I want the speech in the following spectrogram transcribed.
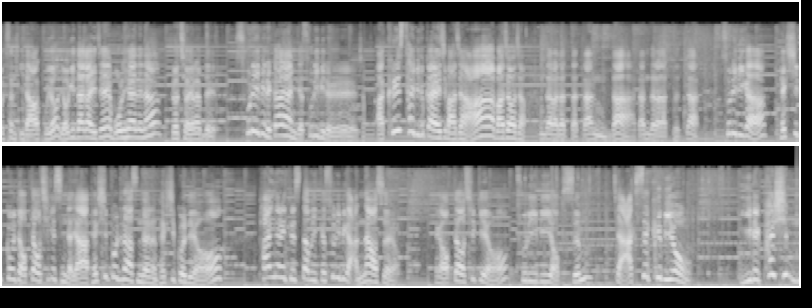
530이 나왔고요. 여기다가 이제 뭘 해야 되나? 그렇죠 여러분들. 수리비를 까야 합니다 수리비를. 아 크리스탈비도 까야지. 맞아. 아 맞아 맞아. 딴다라다따 딴다 딴다라다따. 딴 수리비가 110골드 없다고 치겠습니다. 야 110골드 나왔습니다 여러분. 110골드요. 파이널리트를 쓰다 보니까 수리비가 안 나왔어요. 그러니까 없다고 칠게요. 수리비 없음 자 악세크 비용 280만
